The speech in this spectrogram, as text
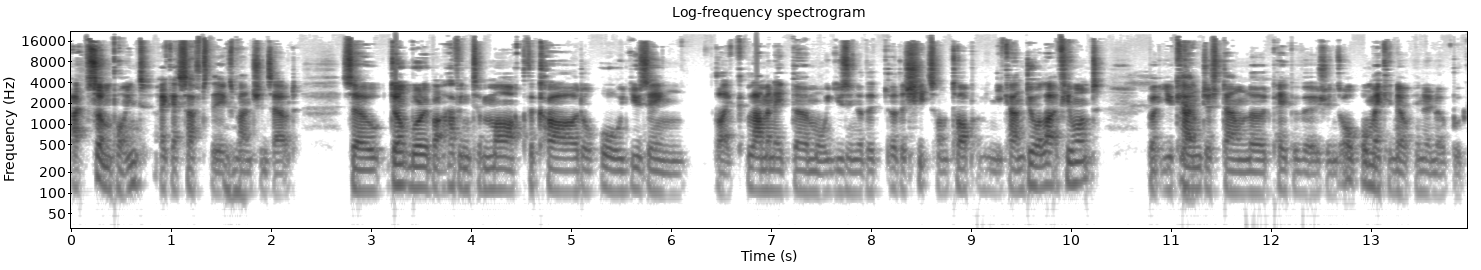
At some point, I guess after the expansion's out. So don't worry about having to mark the card or, or using like laminate them or using other other sheets on top. I mean, you can do all that if you want, but you can Yeah. just download paper versions or, or make a note in a notebook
